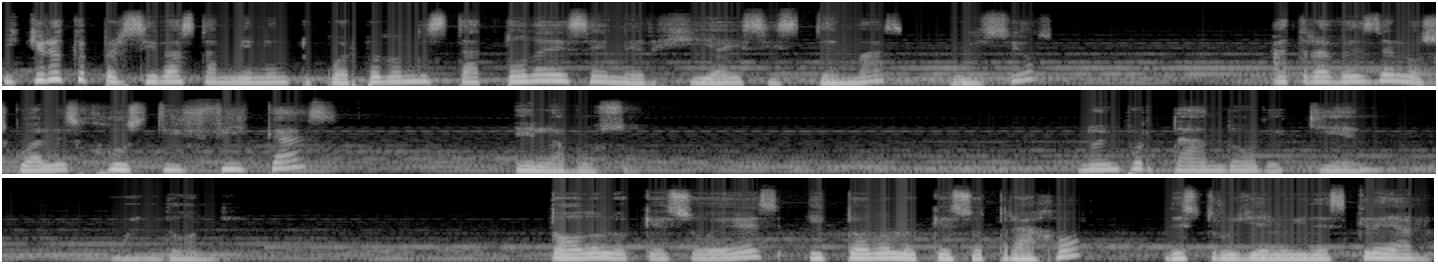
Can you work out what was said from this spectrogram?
Y quiero que percibas también en tu cuerpo dónde está toda esa energía y sistemas, juicios, a través de los cuales justificas el abuso, no importando de quién o en dónde. Todo lo que eso es y todo lo que eso trajo, destruyelo y descréalo.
